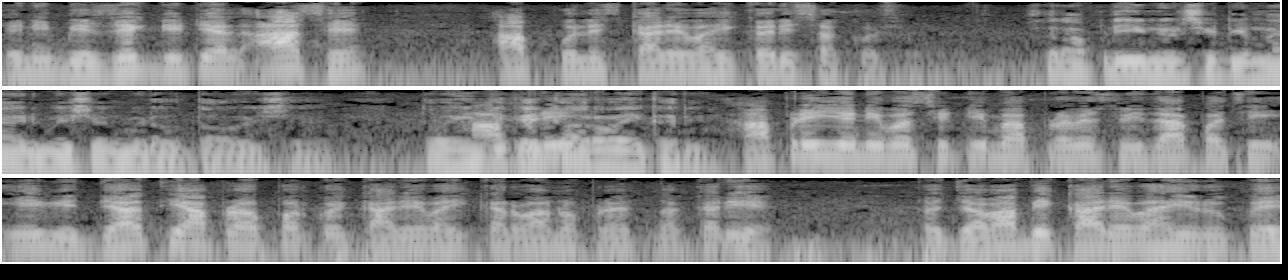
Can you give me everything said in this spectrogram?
એની બેઝિક ડિટેલ આ છે આપ પોલીસ કાર્યવાહી કરી શકો છો. સર આપણી યુનિવર્સિટીમાં એડમિશન મેળવતા હોય છે તો અહીંથી કઈ કાર્યવાહી કરી? આપણી યુનિવર્સિટીમાં પ્રવેશ લીધા પછી એ વિદ્યાર્થી આપણા ઉપર કોઈ કાર્યવાહી કરવાનો પ્રયત્ન કરીએ તો જવાબી કાર્યવાહી રૂપે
